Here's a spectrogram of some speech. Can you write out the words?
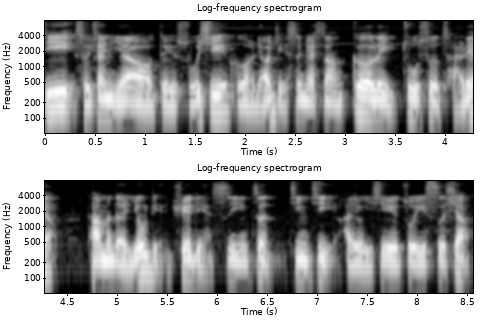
第一，首先你要得熟悉和了解市面上各类注射材料，它们的优点、缺点、适应症、禁忌，还有一些注意事项，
